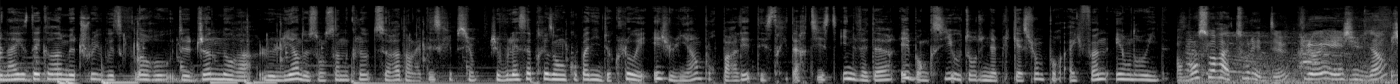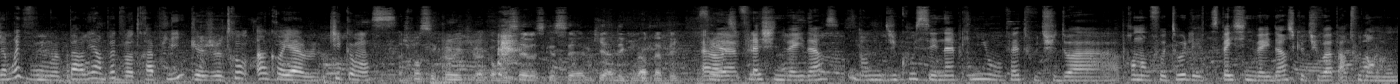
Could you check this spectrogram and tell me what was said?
C'était Nice With Floro de John Nora. Le lien de son SoundCloud sera dans la description. Je vous laisse à présent en compagnie de Chloé et Julien pour parler des street artistes Invader et Banksy autour d'une application pour iPhone et Android. bonsoir à tous les deux, Chloé et Julien. J'aimerais que vous me parliez un peu de votre appli que je trouve incroyable. Qui commence? Je pense que c'est Chloé qui va commencer parce que c'est elle qui a découvert l'appli. C'est euh, Flash Invaders. Donc du coup c'est une appli en fait où tu dois prendre en photo les Space Invaders que tu vois partout dans le monde.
